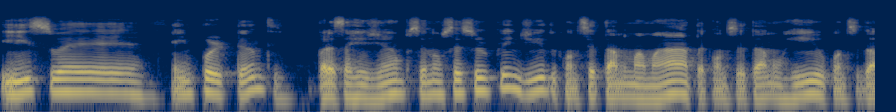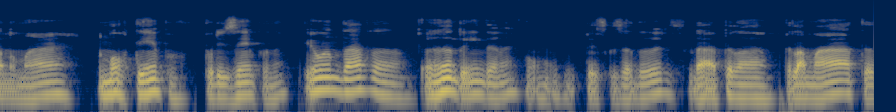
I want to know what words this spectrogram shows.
E isso é, é importante para essa região, para você não ser surpreendido quando você está numa mata, quando você está no rio, quando você está no mar, no mau tempo, por exemplo, né? Eu andava, ando ainda, né, com pesquisadores, da pela pela mata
